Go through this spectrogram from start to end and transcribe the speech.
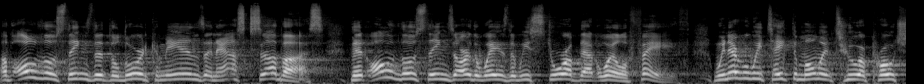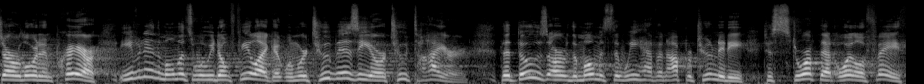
of all of those things that the Lord commands and asks of us. That all of those things are the ways that we store up that oil of faith. Whenever we take the moment to approach our Lord in prayer, even in the moments when we don't feel like it, when we're too busy or too tired, that those are the moments that we have an opportunity to store up that oil of faith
